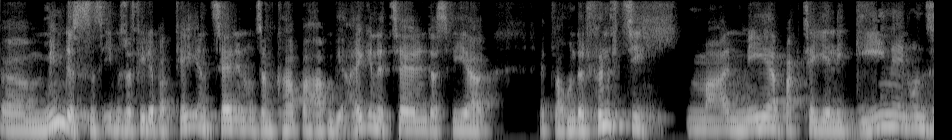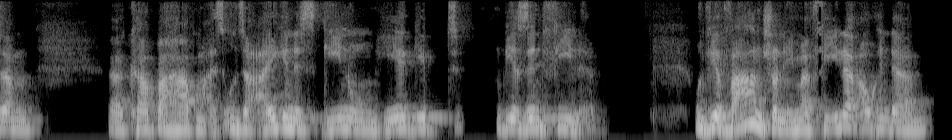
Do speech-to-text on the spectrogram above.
äh, mindestens ebenso viele Bakterienzellen in unserem Körper haben wie eigene Zellen, dass wir etwa 150 mal mehr bakterielle Gene in unserem äh, Körper haben, als unser eigenes Genom hergibt. Wir sind viele. Und wir waren schon immer viele, auch in der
